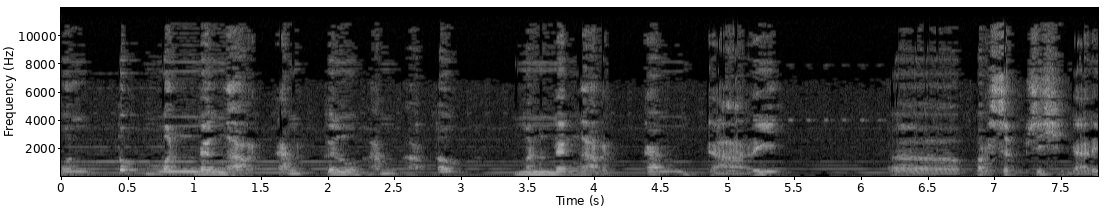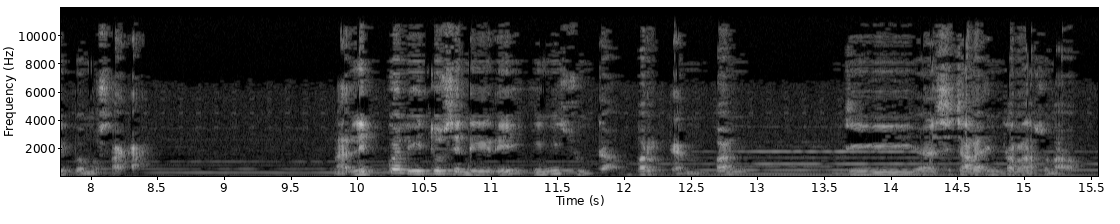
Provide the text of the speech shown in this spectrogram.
untuk mendengarkan keluhan atau mendengarkan dari eh, persepsi dari pemustaka. Nah, Lipquel itu sendiri ini sudah berkembang di eh, secara internasional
